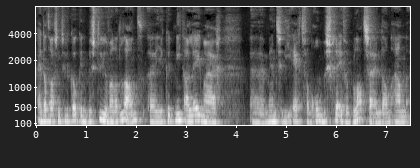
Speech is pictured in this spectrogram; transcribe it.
en dat was natuurlijk ook in het bestuur van het land. Uh, je kunt niet alleen maar uh, mensen die echt van onbeschreven blad zijn, dan aan,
